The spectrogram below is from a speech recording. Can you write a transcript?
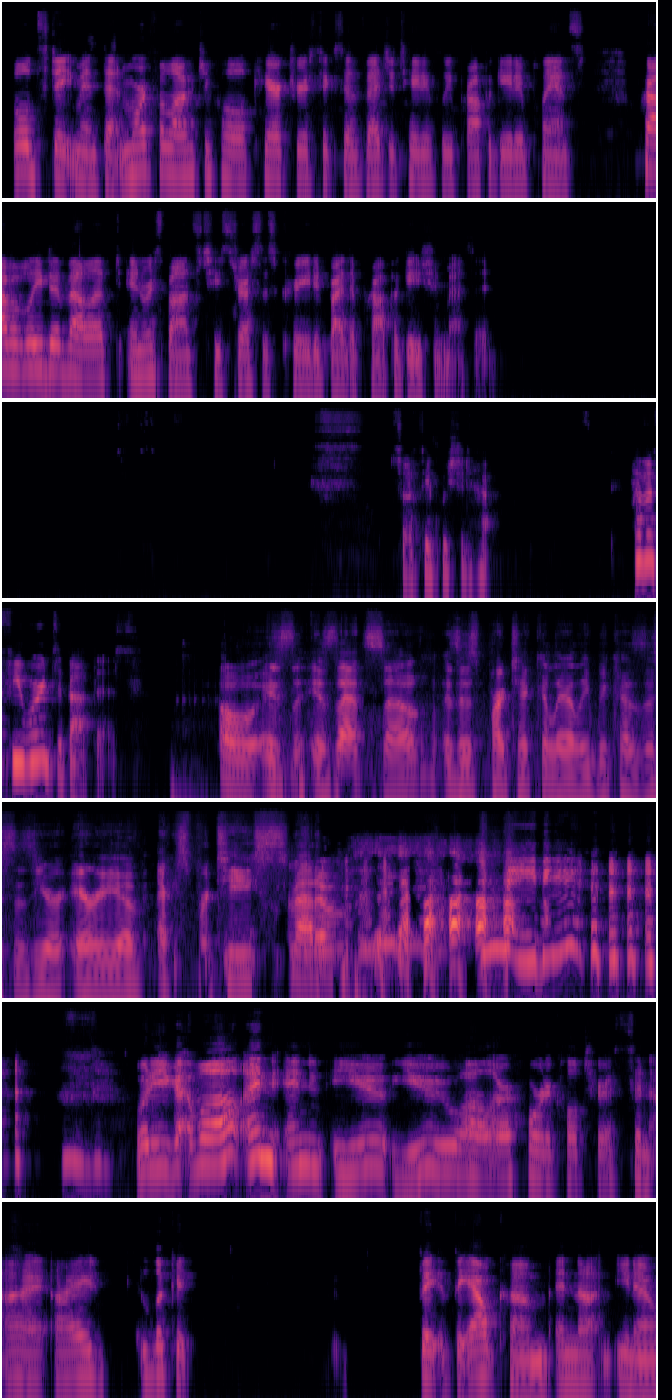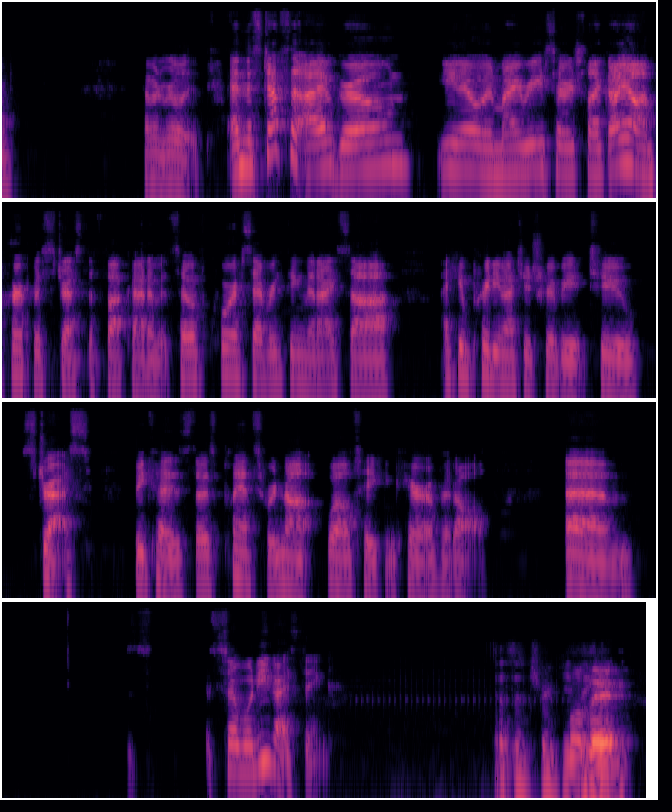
bold statement that morphological characteristics of vegetatively propagated plants probably developed in response to stresses created by the propagation method. So I think we should ha- have a few words about this. Oh, is is that so? Is this particularly because this is your area of expertise, madam? Maybe. what do you got? Well, and and you you all are horticulturists, and I I look at the the outcome and not you know haven't really and the stuff that I've grown, you know, in my research, like I on purpose stress the fuck out of it. So of course, everything that I saw, I can pretty much attribute to stress because those plants were not well taken care of at all. Um, so, what do you guys think? That's a tricky well, thing. They,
